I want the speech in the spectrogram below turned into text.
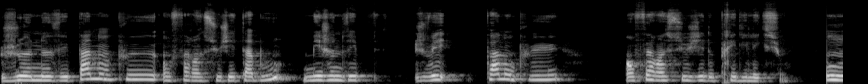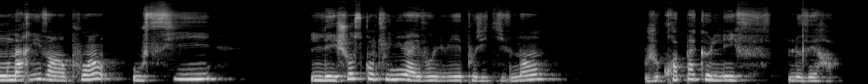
je ne vais pas non plus en faire un sujet tabou, mais je ne vais, je vais pas non plus en faire un sujet de prédilection. On arrive à un point où si les choses continuent à évoluer positivement, je crois pas que l'EF le verra.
